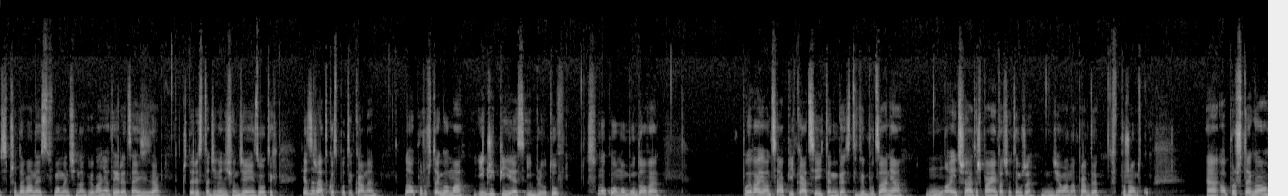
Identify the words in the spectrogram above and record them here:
sprzedawane jest w momencie nagrywania tej recenzji za 499 zł, jest rzadko spotykane. No oprócz tego ma i GPS, i Bluetooth, smukłą obudowę, pływające aplikacje i ten gest wybudzania. No i trzeba też pamiętać o tym, że działa naprawdę w porządku. E, oprócz tego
